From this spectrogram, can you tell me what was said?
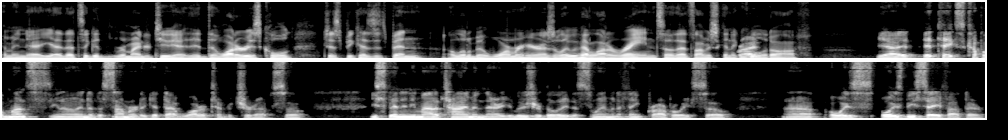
I mean, uh, yeah, that's a good reminder too. Yeah, it, the water is cold just because it's been a little bit warmer here as of late. We've had a lot of rain, so that's obviously going to cool it off. Yeah, it, it takes a couple months, you know, into the summer to get that water temperature up. So you spend any amount of time in there, you lose your ability to swim and to think properly. So uh, always always be safe out there.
